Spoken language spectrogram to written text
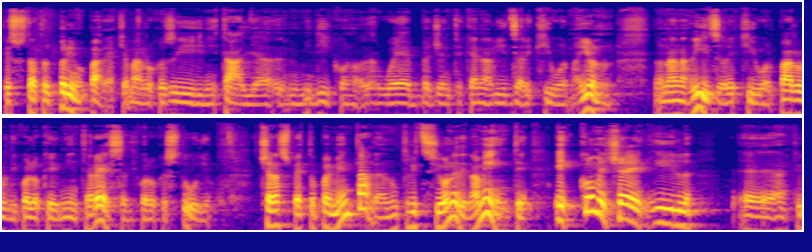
che sono stato il primo pare a chiamarlo così in Italia, mi dicono dal web, gente che analizza le keyword, ma io non, non analizzo le keyword, parlo di quello che mi interessa, di quello che studio. C'è l'aspetto poi mentale, la nutrizione della mente e come c'è il... Eh, anche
